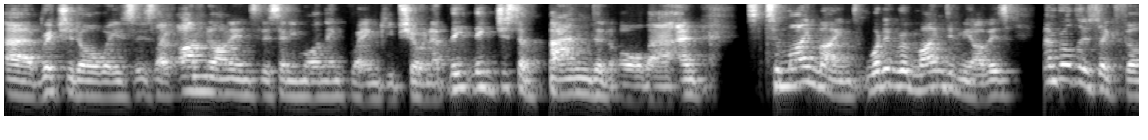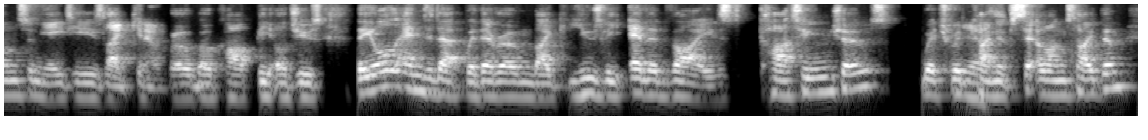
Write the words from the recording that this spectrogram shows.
uh, Richard always is like, I'm not into this anymore. And then Gwen keeps showing up. They, they just abandon all that. And to my mind, what it reminded me of is remember all those like films from the 80s, like, you know, Robocop, Beetlejuice, they all ended up with their own, like, usually ill advised cartoon shows, which would Yes. kind of sit alongside them.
